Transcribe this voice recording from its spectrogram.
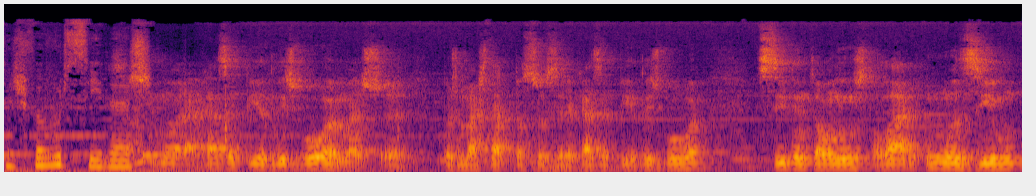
desfavorecidas. Não era a Casa Pia de Lisboa, mas eh, depois mais tarde passou a ser a Casa Pia de Lisboa, decide então ali instalar um asilo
